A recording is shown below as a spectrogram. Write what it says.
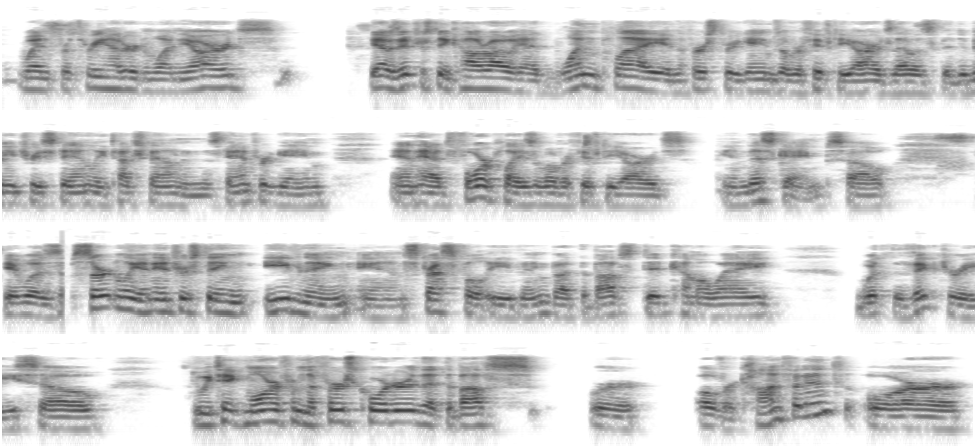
went for 301 yards. Yeah, it was interesting. Colorado had one play in the first three games over 50 yards. That was the Dimitri Stanley touchdown in the Stanford game, and had four plays of over 50 yards in this game. So it was certainly an interesting evening and stressful evening, but the Buffs did come away with the victory. So do we take more from the first quarter that the Buffs were overconfident or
